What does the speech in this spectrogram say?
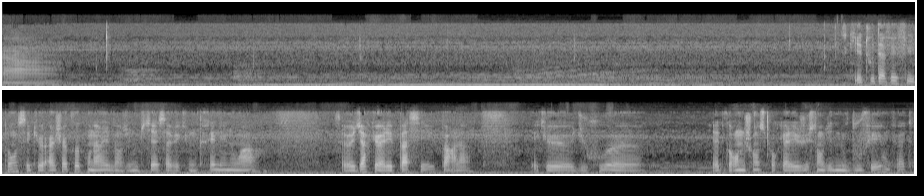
Euh... est tout à fait flippant, c'est que à chaque fois qu'on arrive dans une pièce avec une traînée noire, ça veut dire qu'elle est passée par là et que du coup euh, il y a de grandes chances pour qu'elle ait juste envie de nous bouffer en fait.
